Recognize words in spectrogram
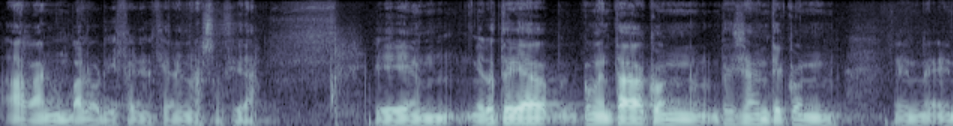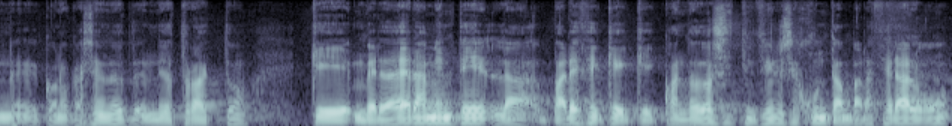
hagan un valor diferencial en la sociedad. el otro día comentaba precisamente con con ocasión de, otro acto, que verdaderamente parece que, cuando dos instituciones se juntan para hacer algo,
